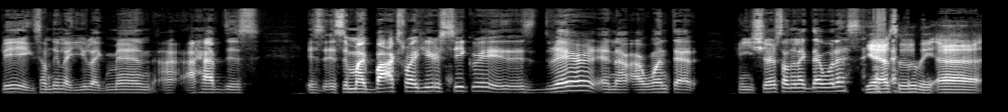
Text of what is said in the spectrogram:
big? Something like you like, man. I, I have this. Is it's in my box right here. Secret is there, and I, I, want that. Can you share something like that with us? yeah, absolutely. Uh,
